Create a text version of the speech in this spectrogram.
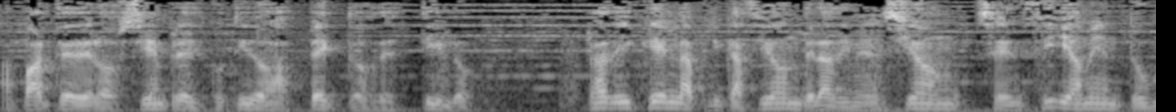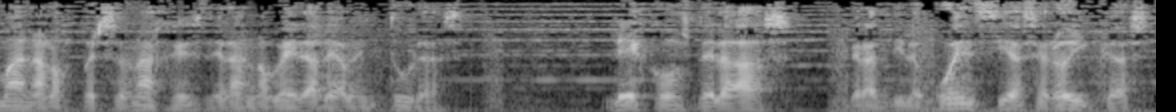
aparte de los siempre discutidos aspectos de estilo, radique en la aplicación de la dimensión sencillamente humana a los personajes de la novela de aventuras, lejos de las grandilocuencias heroicas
